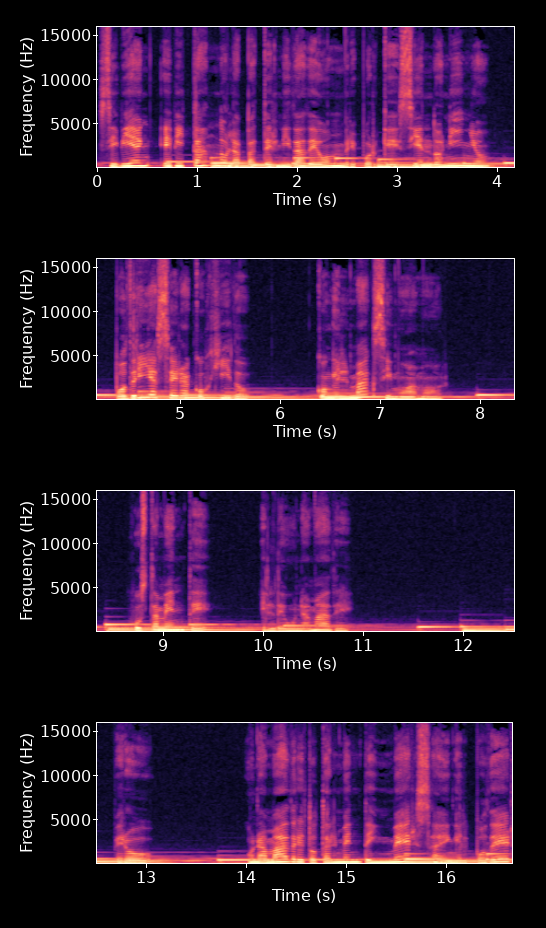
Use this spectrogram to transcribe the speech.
si bien evitando la paternidad de hombre porque siendo niño podría ser acogido con el máximo amor, justamente el de una madre. Pero una madre totalmente inmersa en el poder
